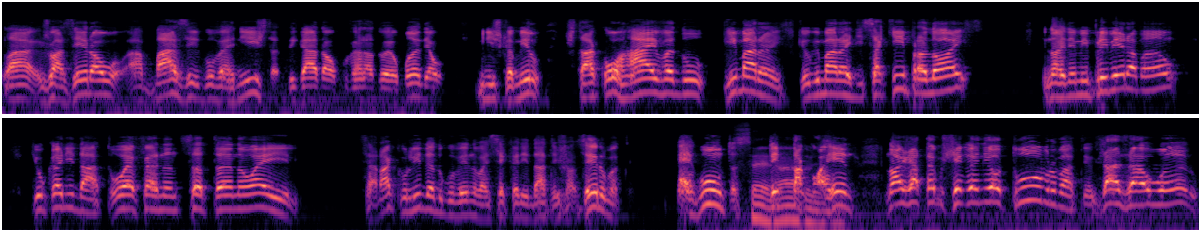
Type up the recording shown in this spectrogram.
lá Juazeiro, a base governista, ligada ao governador Elmano e ao ministro Camilo, está com raiva do Guimarães, que o Guimarães disse aqui para nós, e nós demos em primeira mão, que o candidato ou é Fernando Santana ou é ele. Será que o líder do governo vai ser candidato em Juazeiro, Matheus? Perguntas, Será, tem que estar Donizete? correndo. Nós já estamos chegando em outubro, Matheus, já já é o ano.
